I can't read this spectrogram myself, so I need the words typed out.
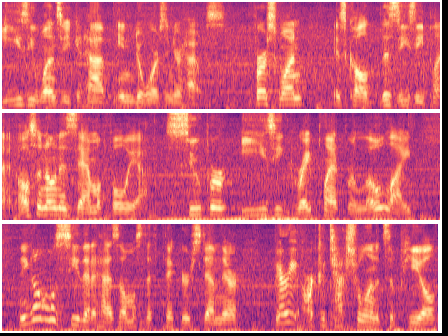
easy ones that you can have indoors in your house. First one is called the ZZ plant, also known as Zamiifolia. Super easy, great plant for low light. And you can almost see that it has almost a thicker stem there. Very architectural in its appeal.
